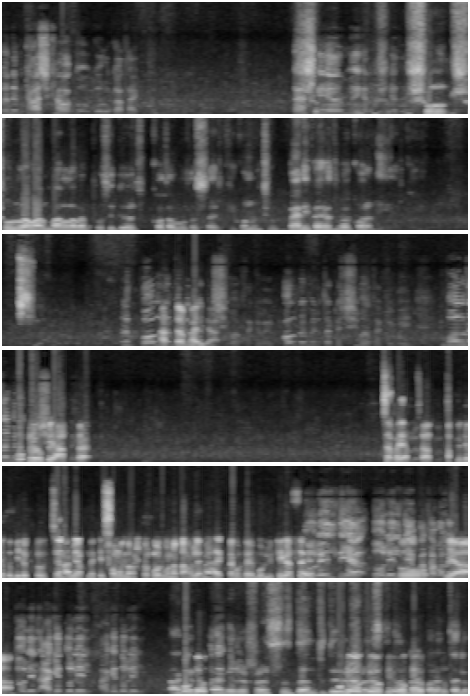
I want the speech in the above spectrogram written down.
মানে ঘাস খাওয়া গরু কথা একদম। শুনলাম আর মানলাম আর প্রসিডিওর কথা বলতেছে আর কি কোনো কিছু ভ্যারিফাই হয়তো বা করেনি মানে আচ্ছা বলদামের ভাই একটা সীমা থাকে ভাই বলদামের তো একটা সীমা থাকে ভাই। বলদামের ওকে ওকে আচ্ছা। আচ্ছা ভাই আচ্ছা আপনি যেহেতু বিরক্ত হচ্ছেন আমি আপনাকে সময় নষ্ট করব না তাহলে আমি আরেকটা কথাই বলি ঠিক আছে? দলিল দিয়া দলিল দিয়ে কথা বলেন। দলিল আগে দলিল আগে দলিল। আগে ওকে ওকে আগে রেফারেন্সেস দেন যদি ওকে ওকে ওকে ওকে না পারেন তাহলে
